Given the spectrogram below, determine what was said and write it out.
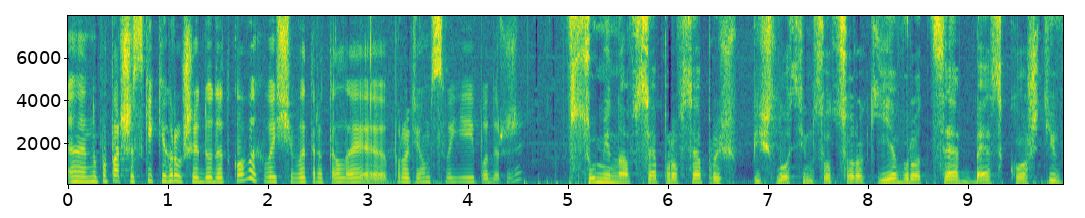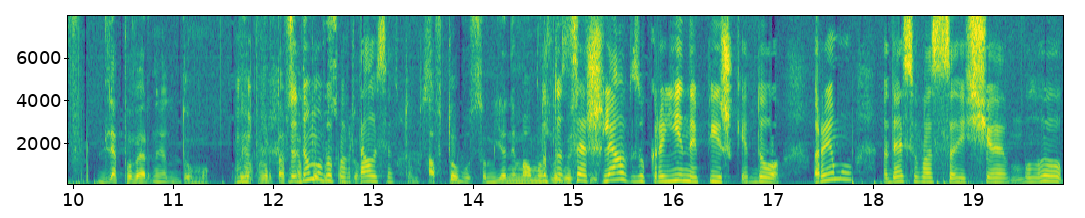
е, ну, по-перше, скільки грошей додаткових ви ще витратили протягом своєї подорожі? В сумі на все про все пішло 740 євро. Це без коштів для повернення додому. Ну, я повертався Додому ви поверталися автобусом. Автобусом. Я не мав Тобто це шлях з України пішки до Риму. Десь у вас ще було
